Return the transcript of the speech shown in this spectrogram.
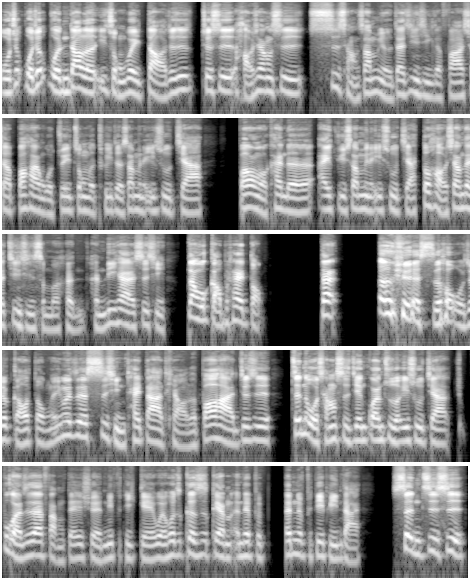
我就我就闻到了一种味道，就是就是好像是市场上面有在进行一个发酵，包含我追踪的 Twitter 上面的艺术家，包含我看的 IG 上面的艺术家，都好像在进行什么很很厉害的事情，但我搞不太懂。但二月的时候我就搞懂了，因为这个事情太大条了，包含就是真的我长时间关注的艺术家，不管是在 Foundation、Nifty Gateway 或者各式各样的 NFT NFT 平台，甚至是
